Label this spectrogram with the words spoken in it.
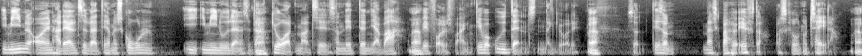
i mine øjne har det altid været det her med skolen i, i min uddannelse, der ja. har gjort mig til sådan lidt den, jeg var Ja. ved Volkswagen. Det var uddannelsen, der gjorde det. Ja. Så det er sådan, man skal bare høre efter og skrive notater. Ja.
